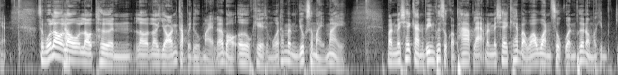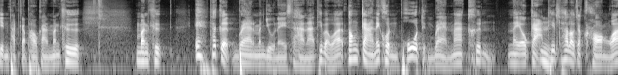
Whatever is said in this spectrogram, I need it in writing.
เงี้ยสมมุติเราเราเราเทินเราเราย้อนกลับไปดูใหม่แล้วบอกเออโอเค สมมติถ้ามันยุคสมัยใหม่มันไม่ใช่การวิ่งเพื่อสุขภาพ แล้วมันไม่ใช่แค่แบบว่าวันศุกร์วันเพื่อนออกมากินผัดกะเพรากันมันคือ มันคือ เอ๊ะ ถ้าเกิดแบรนด์มันอยู่ในสถานะที่แบบว่าต้องการให้คนพูดถึงแบรนด์มากขึ้น ในโอกาสที่ถ้าเราจะครองว่า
